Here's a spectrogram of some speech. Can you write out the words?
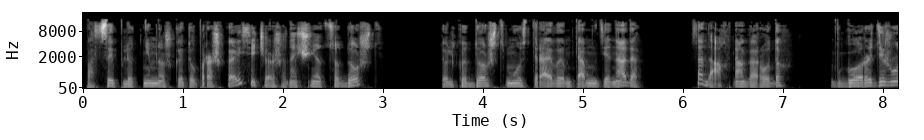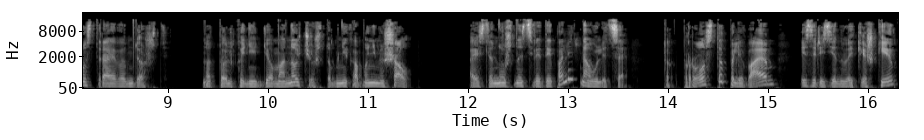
«Посыплют немножко этого порошка, и сейчас же начнется дождь. Только дождь мы устраиваем там, где надо. В садах, на огородах. В городе же устраиваем дождь. Но только не днем, а ночью, чтобы никому не мешал. А если нужно цветы полить на улице, так просто поливаем из резиновой кишки».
